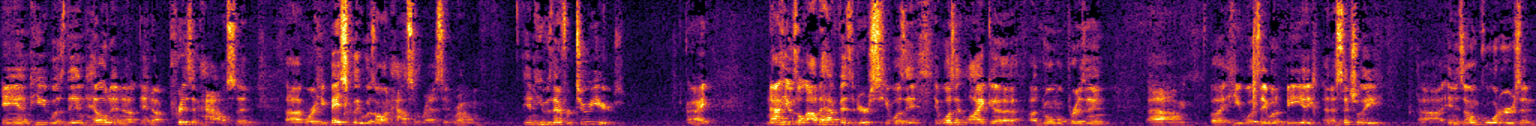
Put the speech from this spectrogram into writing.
and he was then held in a, in a prison house. And uh, where he basically was on house arrest in Rome, and he was there for two years. All right. Now he was allowed to have visitors. He wasn't. It wasn't like a, a normal prison, um, but he was able to be an essentially uh, in his own quarters, and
